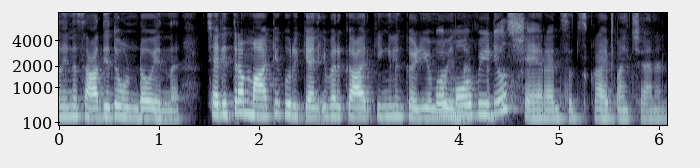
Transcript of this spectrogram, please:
അതിന് സാധ്യത ഉണ്ടോ എന്ന്. ചരിത്രം മാറ്റി കുറിക്കാൻ ഇവർക്ക് ആർക്കെങ്കിലും കഴിയുമോ more videos share and subscribe my channel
